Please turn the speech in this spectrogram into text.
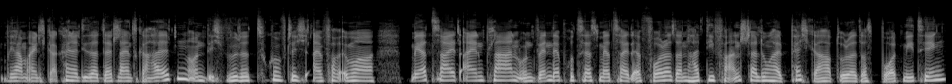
wir haben eigentlich gar keine dieser Deadlines gehalten und ich würde zukünftig einfach immer mehr Zeit einplanen und wenn der Prozess mehr Zeit erfordert, dann hat die Veranstaltung halt Pech gehabt oder das Board-Meeting,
